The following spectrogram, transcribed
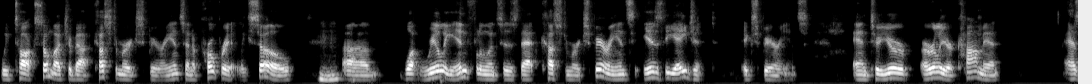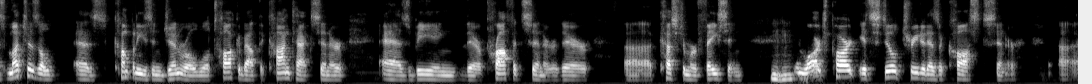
we talk so much about customer experience and appropriately so. Mm-hmm. Um, what really influences that customer experience is the agent experience. And to your earlier comment, as much as a, as companies in general will talk about the contact center as being their profit center, their uh, customer facing, mm-hmm. in large part, it's still treated as a cost center uh,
